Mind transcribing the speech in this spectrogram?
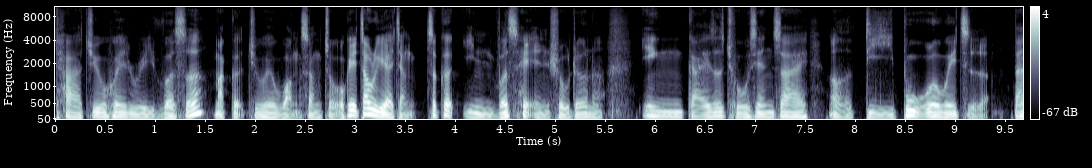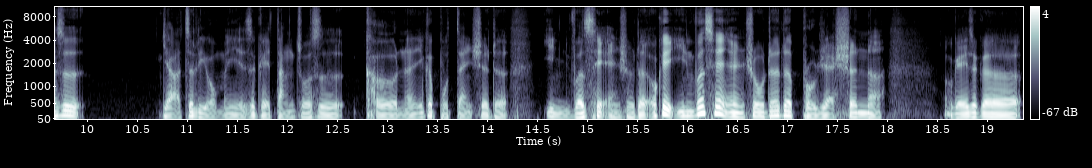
它就会 reverse，market 就会往上走。OK，照理来讲，这个 inverse head and shoulder 呢，应该是出现在呃底部的位置了。但是呀，这里我们也是可以当做是可能一个 potential 的 inverse and shoulder。OK，inverse head and shoulder 的 projection 呢，OK，这个。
